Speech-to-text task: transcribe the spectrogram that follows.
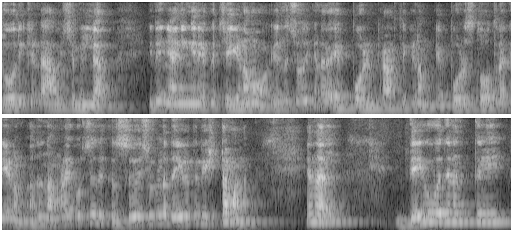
ചോദിക്കേണ്ട ആവശ്യമില്ല. ഇത് ഞാൻ ഇങ്ങനെയൊക്കെ ചെയ്യണമോ എന്ന് ചോദിക്കേണ്ട എപ്പോഴും പ്രാർത്ഥിക്കണം എപ്പോഴും സ്തോത്രം ചെയ്യണം. അത് നമ്മളെക്കുറിച്ച് ക്രിസ്തു യേശുവിലുള്ള ദൈവത്തിന്റെ ഇഷ്ടമാണ്. എന്നാൽ ദൈവവചനത്തിൽ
